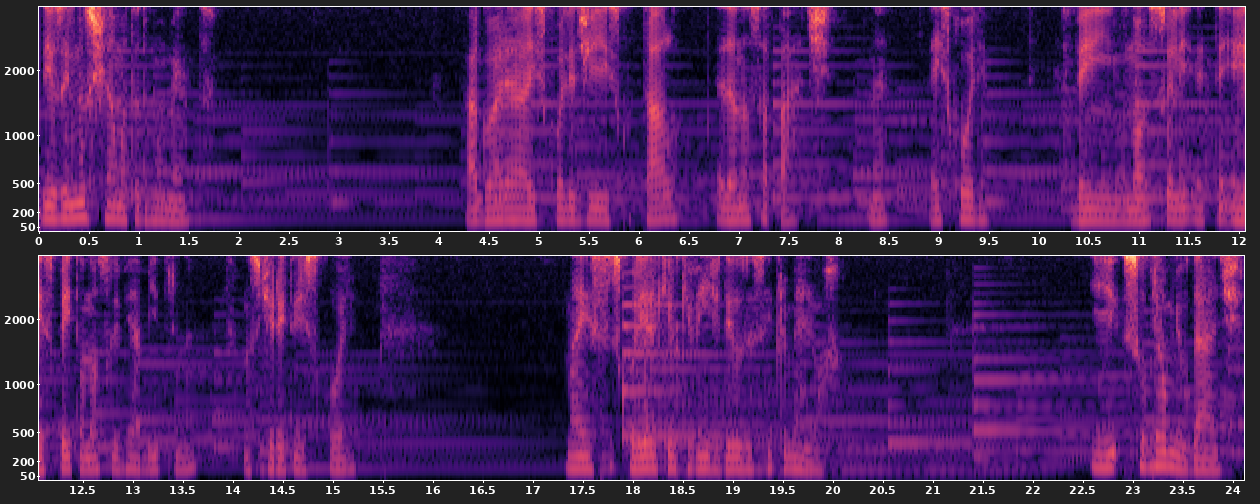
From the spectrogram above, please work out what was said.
Deus ele nos chama a todo momento. Agora a escolha de escutá-lo é da nossa parte, né? É escolha. Vem o nosso tem, respeito ao nosso livre-arbítrio, né? Nosso direito de escolha. Mas escolher aquilo que vem de Deus é sempre melhor. E sobre a humildade,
